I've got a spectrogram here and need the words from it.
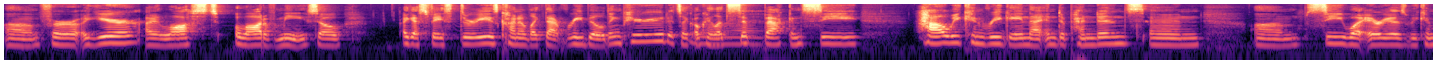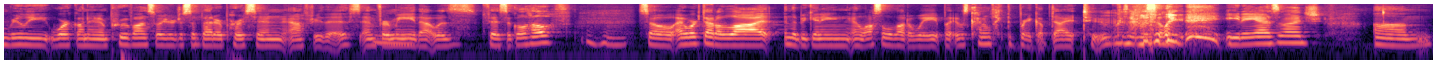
um, for a year, I lost a lot of me. So I guess phase three is kind of like that rebuilding period. It's like, okay, let's sit back and see how we can regain that independence and um, see what areas we can really work on and improve on so you're just a better person after this. And for me, that was physical health. So I worked out a lot in the beginning. I lost a lot of weight, but it was kind of like the breakup diet too because I wasn't like eating as much. Um,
